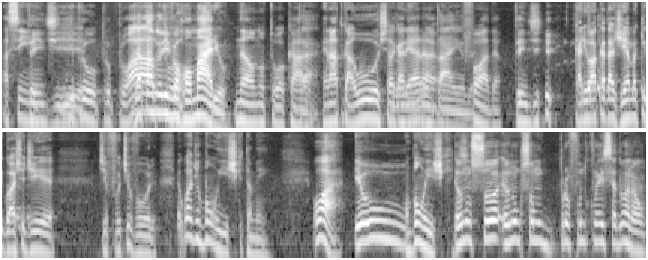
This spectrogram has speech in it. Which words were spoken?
assim. Entendi. Ir pro, pro, pro alto. Já tá no nível Romário? Não, não tô, cara. Tá. Renato Gaúcho, a Não- galera. não tá ainda. Foda. Entendi. Carioca da gema que gosta de, de futebol. Eu gosto de um bom uísque também. Ó, eu. Um bom uísque. Eu não sou, eu não sou um profundo conhecedor, não.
